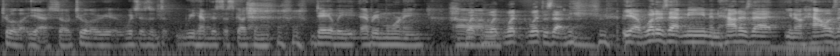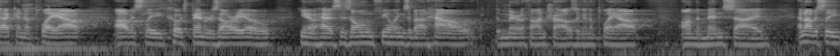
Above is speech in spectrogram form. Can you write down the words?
two ele- yeah. So 211, which is a, we have this discussion daily every morning. What, Um, what what what does that mean? yeah, what does that mean, and how does that, you know, how is that going to play out? Obviously, Coach Ben Rosario, you know, has his own feelings about how the marathon trials are going to play out on the men's side, and obviously,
